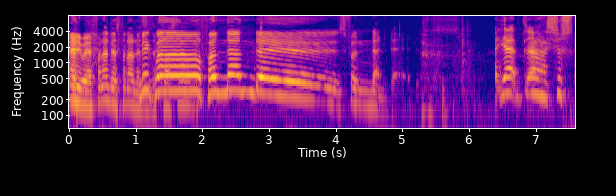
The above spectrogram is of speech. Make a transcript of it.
Anyway, Fernandez, Fernandez. Miguel Fernandez Fernandez. yeah, uh, it's just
